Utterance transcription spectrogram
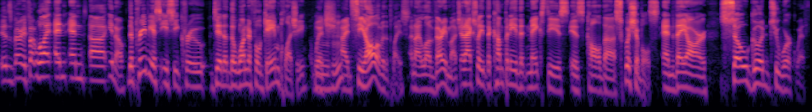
It's very fun. Well, I, and and uh, you know, the previous EC crew did the wonderful game plushie, which mm-hmm. I'd seen all over the place, and I love very much. And actually, the company that makes these is called uh, Squishables, and they are so good to work with,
